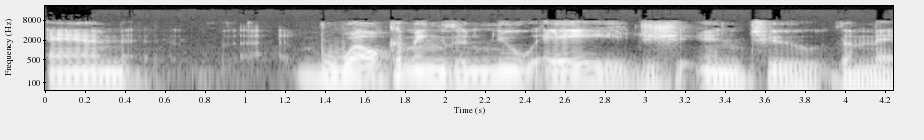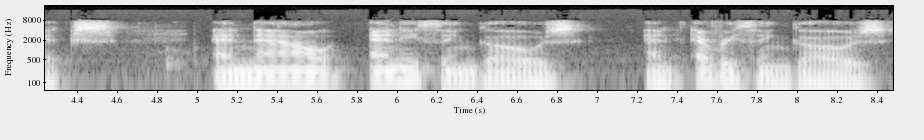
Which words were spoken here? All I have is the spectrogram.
and welcoming the new age into the mix. And now anything goes and everything goes.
